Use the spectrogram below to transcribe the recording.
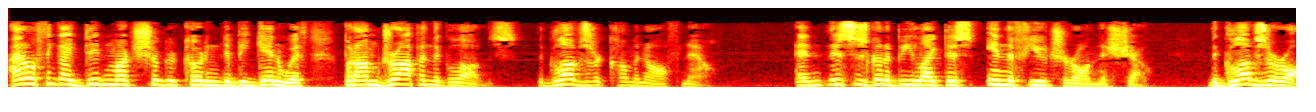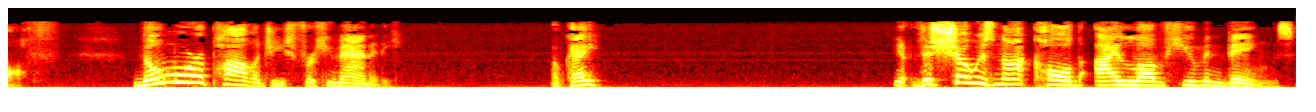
I don't think I did much sugarcoating to begin with, but I'm dropping the gloves. The gloves are coming off now. And this is going to be like this in the future on this show. The gloves are off. No more apologies for humanity. Okay? You know, this show is not called I love human beings.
